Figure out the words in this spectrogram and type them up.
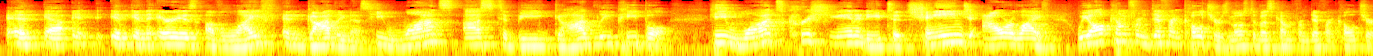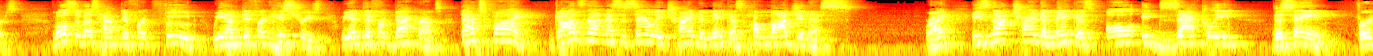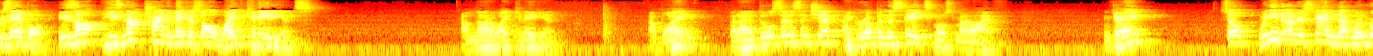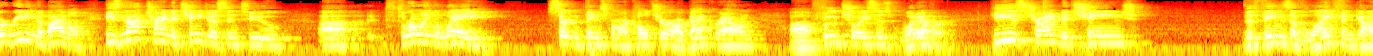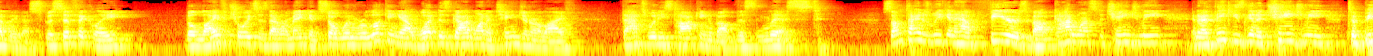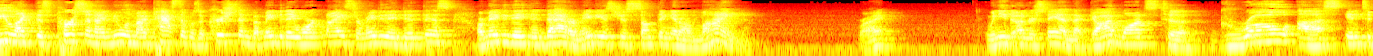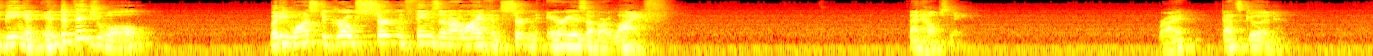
and uh, in, in the areas of life and godliness. He wants us to be godly people. He wants Christianity to change our life. We all come from different cultures. Most of us come from different cultures. Most of us have different food. We have different histories. We have different backgrounds. That's fine. God's not necessarily trying to make us homogenous, right? He's not trying to make us all exactly the same. For example, he's, all, he's not trying to make us all white Canadians. I'm not a white Canadian. I'm white, but I have dual citizenship. I grew up in the States most of my life. Okay? So we need to understand that when we're reading the Bible, he's not trying to change us into uh, throwing away certain things from our culture, our background, uh, food choices, whatever. He is trying to change the things of life and godliness, specifically the life choices that we're making. So when we're looking at what does God want to change in our life, that's what he's talking about, this list. Sometimes we can have fears about God wants to change me, and I think He's going to change me to be like this person I knew in my past that was a Christian, but maybe they weren't nice, or maybe they did this, or maybe they did that, or maybe it's just something in our mind. Right? We need to understand that God wants to grow us into being an individual, but He wants to grow certain things in our life and certain areas of our life. That helps me right? That's good.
